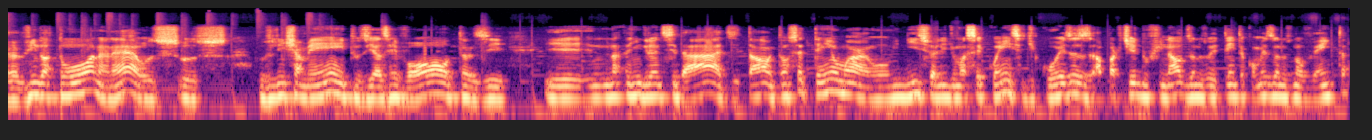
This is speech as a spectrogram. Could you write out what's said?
uh, uh, vindo à tona, né? Os, os, os, linchamentos e as revoltas e, e na, em grandes cidades e tal. Então você tem uma, um início ali de uma sequência de coisas a partir do final dos anos 80, começo dos anos 90,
